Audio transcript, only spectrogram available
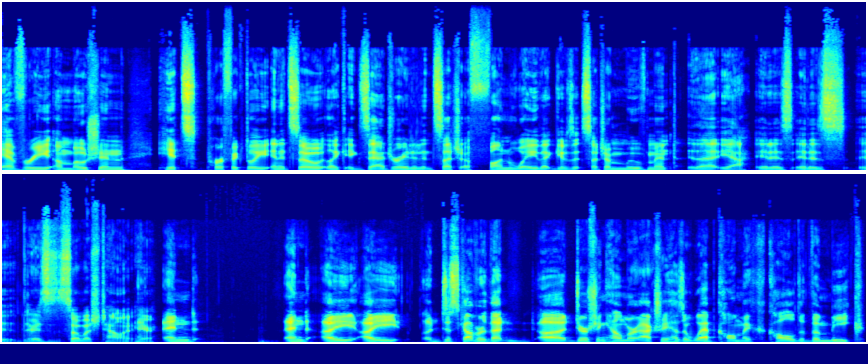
every emotion hits perfectly and it's so like exaggerated in such a fun way that gives it such a movement that yeah it is it is it, there's so much talent here. And and I I discovered that uh, Dershing Helmer actually has a webcomic called The Meek.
